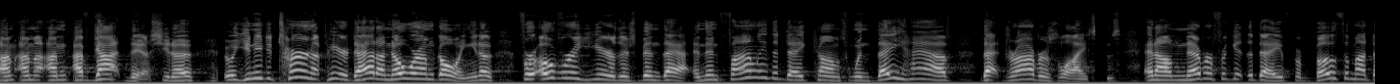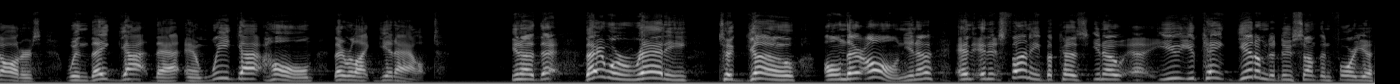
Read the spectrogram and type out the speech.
I'm, I've got this, you know. You need to turn up here, Dad. I know where I'm going. You know, for over a year, there's been that. And then finally, the day comes when they have that driver's license. And I'll never forget the day for both of my daughters when they got that and we got home, they were like, get out. You know, that they were ready to go on their own, you know? And, and it's funny because, you know, uh, you, you can't get them to do something for you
